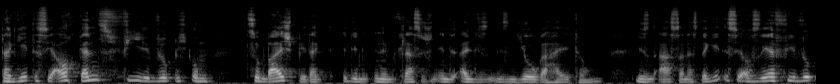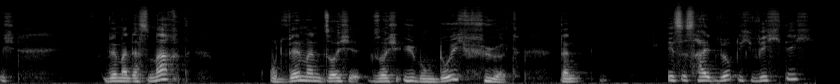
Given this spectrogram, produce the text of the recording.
Da geht es ja auch ganz viel wirklich um, zum Beispiel in, in dem klassischen, in, diesen, diesen Yoga-Haltungen, in diesen Asanas, da geht es ja auch sehr viel wirklich, wenn man das macht, und wenn man solche, solche Übungen durchführt, dann ist es halt wirklich wichtig,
